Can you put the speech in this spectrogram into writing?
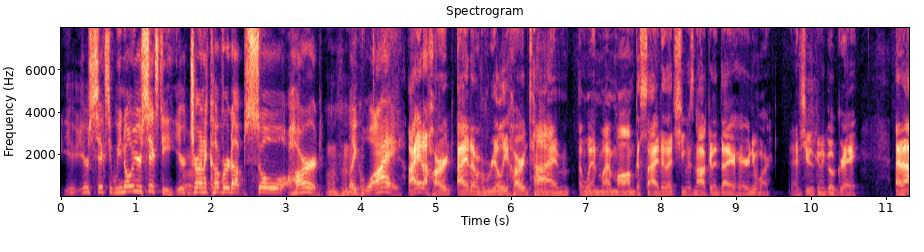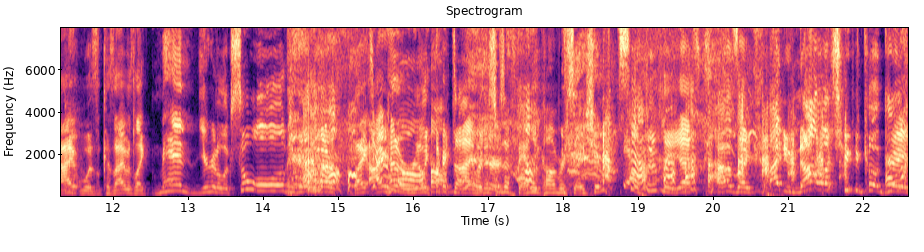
you're you're 60. We know you're 60. You're mm. trying to cover it up so hard. Mm-hmm. Like, why? I had a hard, I had a really hard time when my mom decided that she was not going to dye her hair anymore and she was going to go gray. And I was, because I was like, man, you're going to look so old. You're gonna, whatever. like, I had a really hard time with This her. was a family conversation. Absolutely, yes. I was like, I do not want you to go gray.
